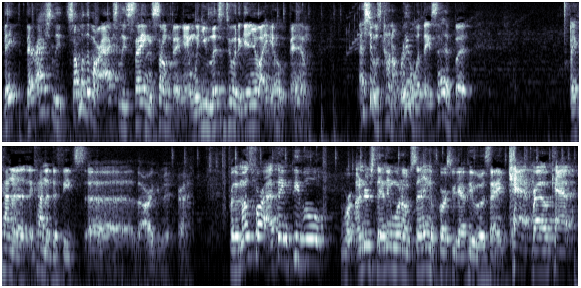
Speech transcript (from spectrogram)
they they're actually some of them are actually saying something. And when you listen to it again, you're like, yo, damn, that shit was kind of real what they said. But it kind of it kind of defeats uh, the argument, right? For the most part, I think people were understanding what I'm saying. Of course, we got people saying "cap, bro, cap,"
